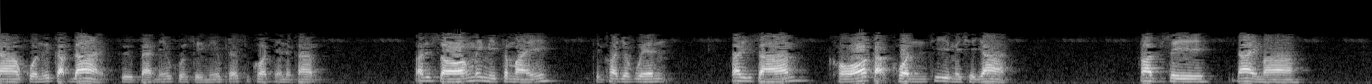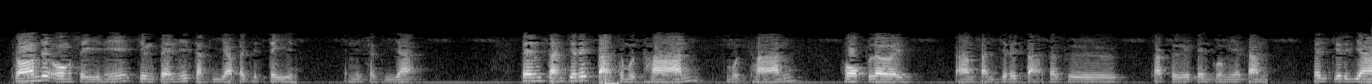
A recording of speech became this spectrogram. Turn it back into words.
ยาวควรวิกับได้ คือแปดนิ้วคูณสี่นิ้วพระสุคตเนี่ยนะครับ ข้อที่สองไม่มีสมัยเป็นข้อยกเว้น ข้อที่สามขอกับคนที่ไม่ใช่ญาติ ข้อที่สี่ได้มา พร้อมด้วยองค์สี่นี้จึงเป็นนิสกิยะปจิตีเป็นนิสกิยะ เป็นสัญจริตตสมุทฐาน สมุทฐานหกเลย ตามสัญจริตตก็คือถ้าถือเป็นผัวเมียกัน เป็นกิริยา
